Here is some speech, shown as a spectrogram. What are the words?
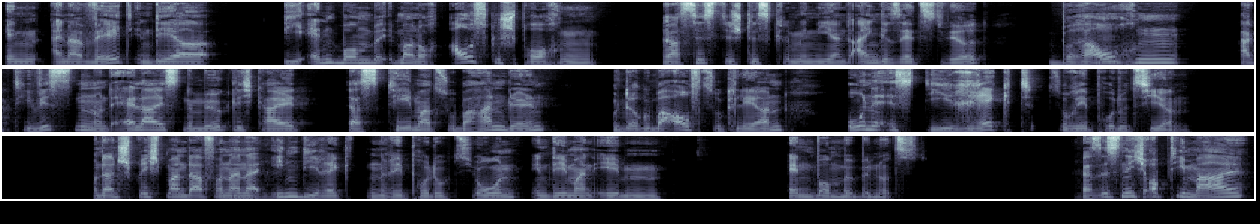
in einer Welt, in der die N-Bombe immer noch ausgesprochen rassistisch diskriminierend eingesetzt wird, brauchen Aktivisten und Allies eine Möglichkeit, das Thema zu behandeln und darüber aufzuklären, ohne es direkt zu reproduzieren. Und dann spricht man da von einer Mhm. indirekten Reproduktion, indem man eben N-Bombe benutzt. Das ist nicht optimal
